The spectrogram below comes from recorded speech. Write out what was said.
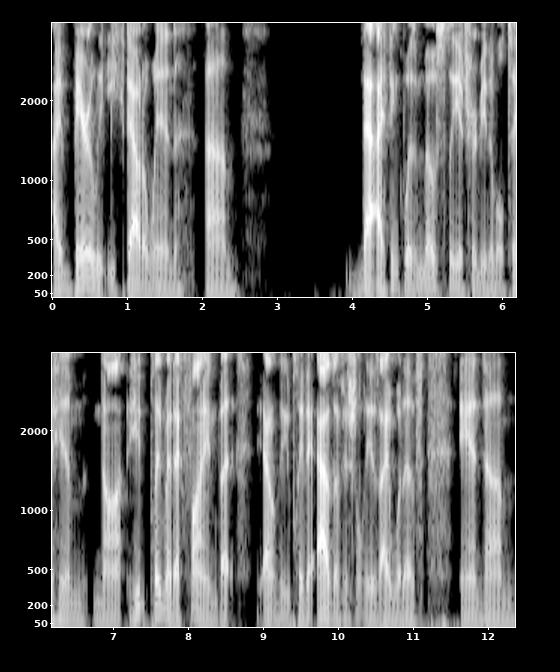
I barely eked out a win. Um, that I think was mostly attributable to him not he played my deck fine, but I don't think he played it as efficiently as I would have, and um,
